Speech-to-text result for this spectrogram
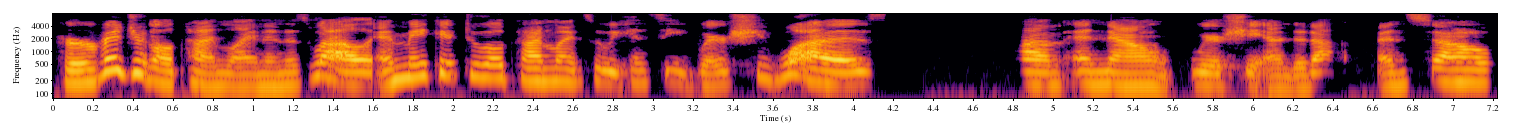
her original timeline in as well and make it dual timeline so we can see where she was um, and now where she ended up. And so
